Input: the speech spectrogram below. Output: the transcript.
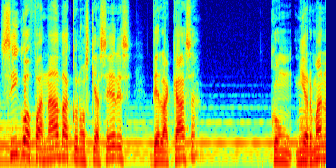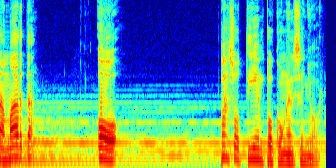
¿sigo afanada con los quehaceres de la casa con mi hermana Marta o paso tiempo con el Señor?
